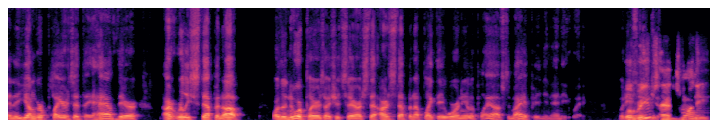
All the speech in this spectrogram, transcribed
and the younger players that they have there aren't really stepping up, or the newer players, I should say, are ste- aren't stepping up like they were in the other playoffs, in my opinion, anyway. Well, Reaves had twenty,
